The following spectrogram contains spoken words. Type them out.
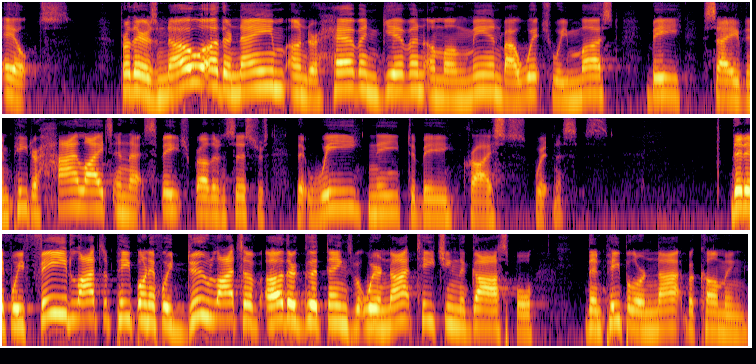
else. For there is no other name under heaven given among men by which we must be saved. And Peter highlights in that speech, brothers and sisters, that we need to be Christ's witnesses that if we feed lots of people and if we do lots of other good things, but we're not teaching the gospel, then people are not becoming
